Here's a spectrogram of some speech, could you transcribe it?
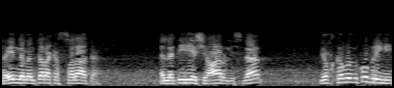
فإن من ترك الصلاة التي هي شعار الإسلام يحكم بكفره.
